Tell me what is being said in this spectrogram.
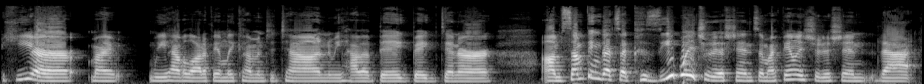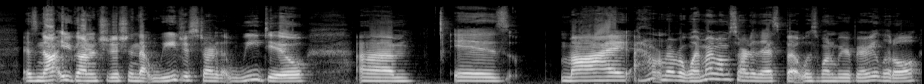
here my we have a lot of family coming to town and we have a big big dinner. Um, something that's a Kazibwe tradition, so my family's tradition that is not Ugandan tradition that we just started that we do, um, is my I don't remember when my mom started this, but was when we were very little.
